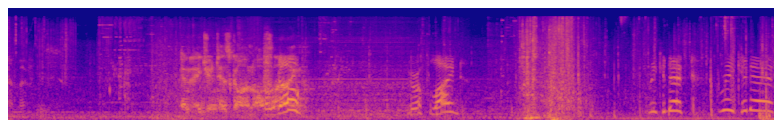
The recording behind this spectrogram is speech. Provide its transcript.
Ammo for this. An agent has gone Oh offline. no! You're offline. Reconnect. Reconnect!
